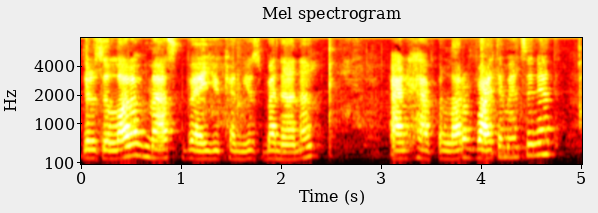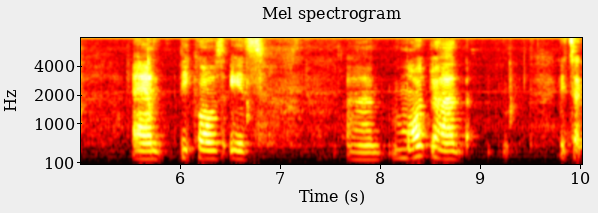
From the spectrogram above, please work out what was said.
there's a lot of masks where you can use banana and have a lot of vitamins in it. And because it's um, more uh, it's a,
